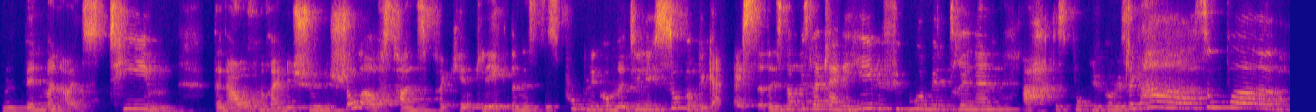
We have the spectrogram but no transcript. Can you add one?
Und wenn man als Team dann auch noch eine schöne Show aufs Tanzparkett legt, dann ist das Publikum natürlich super begeistert. Da ist noch ein bisschen eine kleine Hebefigur mit drinnen. Ach, das Publikum ist like, ah, super.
